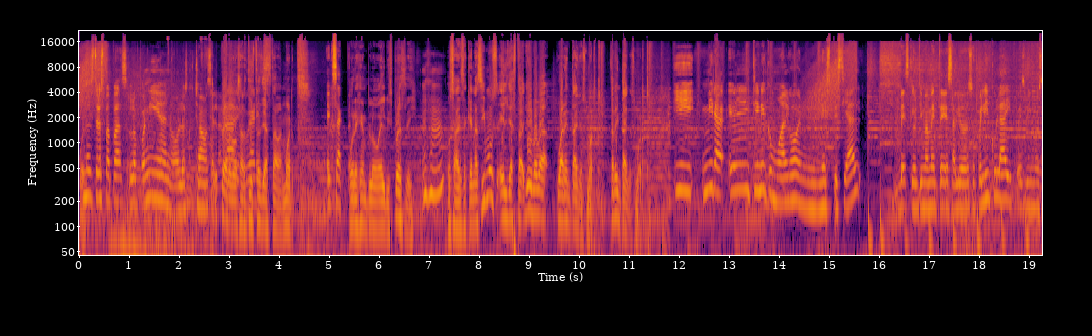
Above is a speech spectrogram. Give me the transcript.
pues. Nuestros papás lo ponían o lo escuchábamos en la Pero radio, los artistas lugares. ya estaban muertos. Exacto. Por ejemplo, Elvis Presley. O sea, desde que nacimos, él ya está, ya llevaba 40 años muerto, 30 años muerto. Y mira, él tiene como algo en especial. Ves que últimamente salió su película y pues vimos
